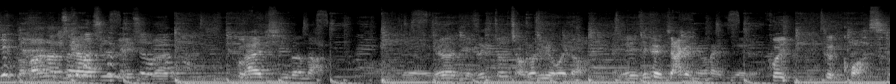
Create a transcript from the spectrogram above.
讲。好吧，那最后是给几分？大概七分吧。对，我觉得也是就是巧克力的味道，感觉也是可以加个牛奶之类的，会更划算。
